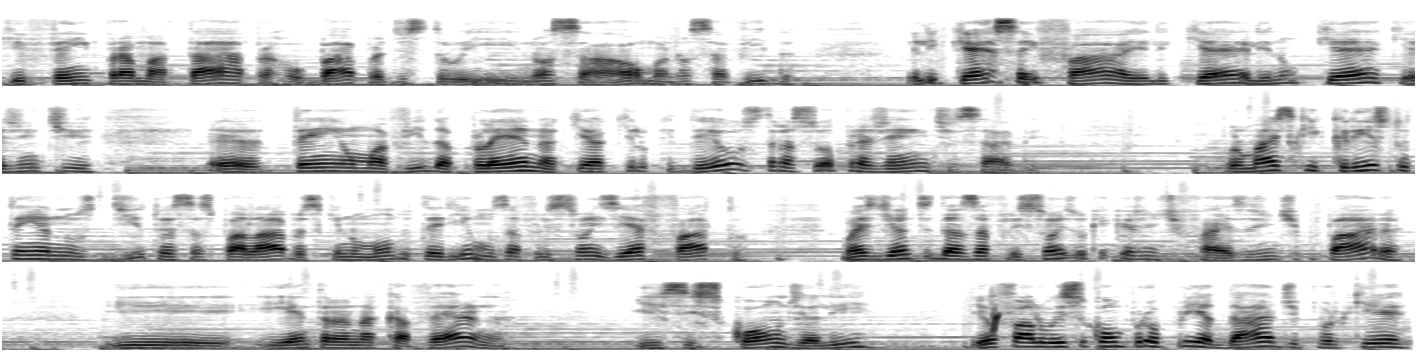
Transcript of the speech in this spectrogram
que vem para matar, para roubar, para destruir nossa alma, nossa vida. Ele quer ceifar, ele quer, ele não quer que a gente é, tenha uma vida plena, que é aquilo que Deus traçou para gente, sabe? Por mais que Cristo tenha nos dito essas palavras, que no mundo teríamos aflições, e é fato, mas diante das aflições, o que, que a gente faz? A gente para e, e entra na caverna e se esconde ali. Eu falo isso com propriedade porque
